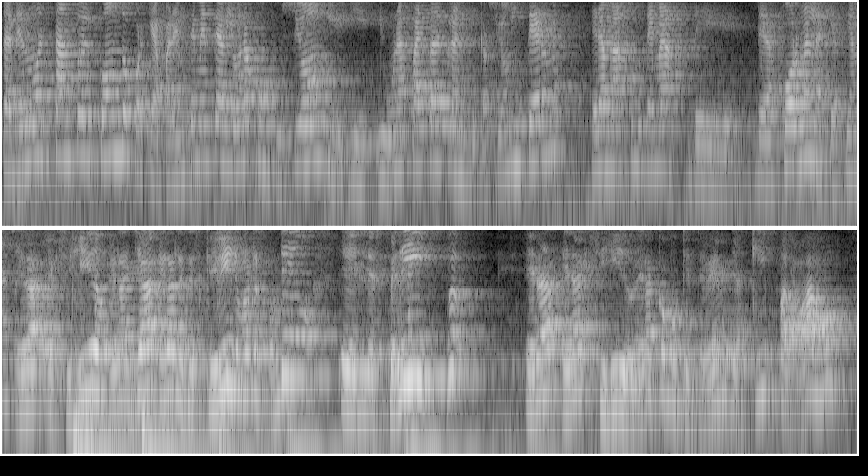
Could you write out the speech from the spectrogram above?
tal vez no es tanto el fondo porque aparentemente había una confusión y, y, una falta de planificación interna, era más un tema de, de, la forma en la que hacían las solicitudes. Era exigido, era ya, era les escribí, no me han respondido, eh, les pedí, era, era exigido, era como que te ven de aquí para abajo,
